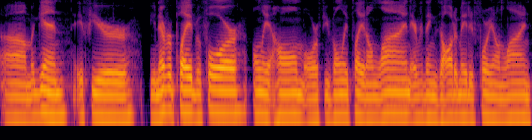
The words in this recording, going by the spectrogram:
Um, again, if you're you never played before, only at home, or if you've only played online, everything's automated for you online.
